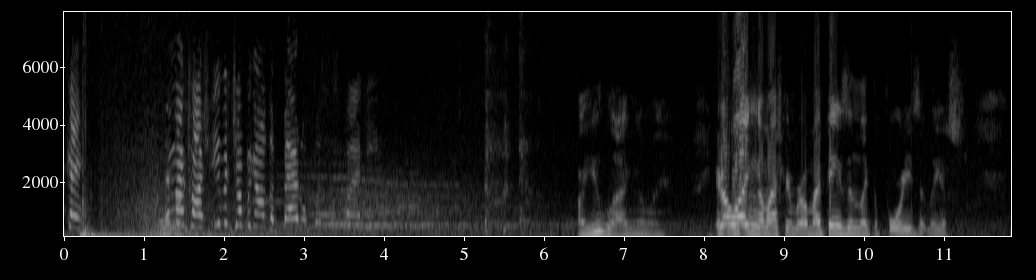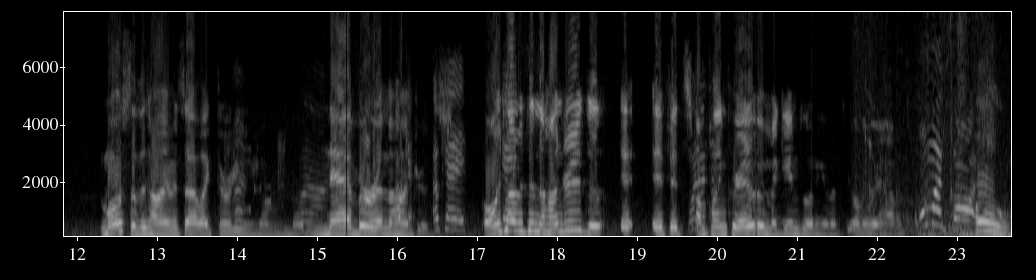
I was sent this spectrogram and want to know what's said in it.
Okay. Oh my gosh, even jumping out of the battle bus is laggy. Are you lagging on my? You're not lagging on my screen, bro. My ping is in like the 40s at least. Most of the time it's at like 30 or something, but never in the Okay, hundreds. okay. Only okay. time it's in the hundreds, uh, it, if it's I'm playing creative and my game's loading, and that's the only way it happens. Oh my god. Oh,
